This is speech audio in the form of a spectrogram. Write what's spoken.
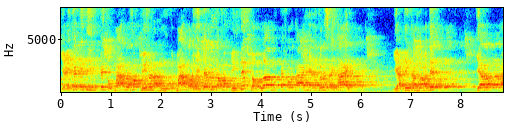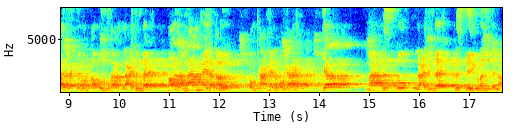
vậy chết cái thiên cái cục máu nó phát triển, nó thành cục máu rồi, vậy chết nó cho phát triển tiếp tục lên cái phôi thai hay là cho nó sảy thai. Dạ, Và thiên thần hỏi tiếp. Gia rab azakarun au unsa lại thượng đế? Nói là nam hay là nữ? Con trai hay là con gái? Gia rab ma risco lại thượng đế? Risky của nó như thế nào?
